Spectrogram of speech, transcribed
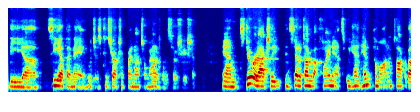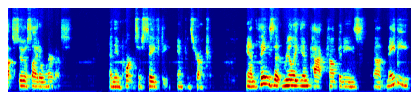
the uh, CFMA, which is Construction Financial Management Association. And Stuart actually, instead of talking about finance, we had him come on and talk about suicide awareness and the importance of safety in construction and things that really impact companies. Uh, maybe,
